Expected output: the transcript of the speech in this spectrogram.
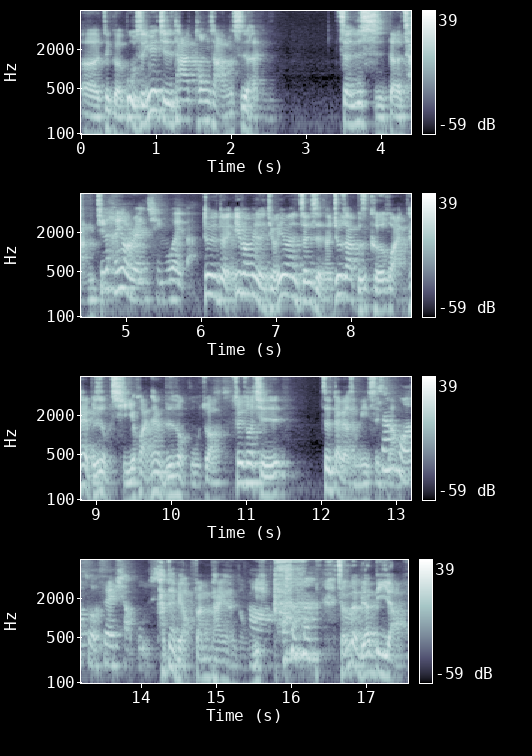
呃这个故事，因为其实他通常是很真实的场景其实。很有人情味吧？对对对，一方面人情味，一方面是真实的，就是它不是科幻，它也不是什么奇幻，它也不是什么古装，所以说其实这代表什么意思？生？活琐碎小故事。它代表翻拍很容易，哦 成本比较低啦。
